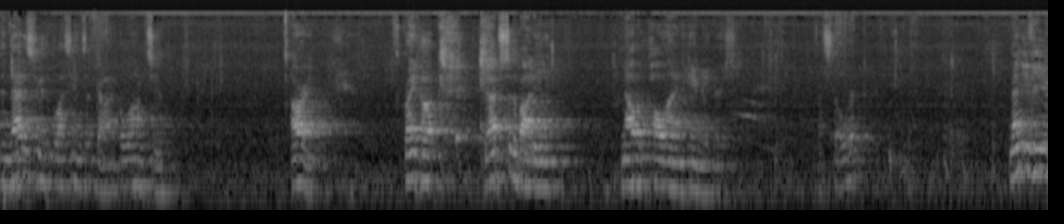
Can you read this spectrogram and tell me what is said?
And that is who the blessings of God belong to. All right. Right hook, jabs to the body, now the Pauline haymakers. That still work? Many of you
